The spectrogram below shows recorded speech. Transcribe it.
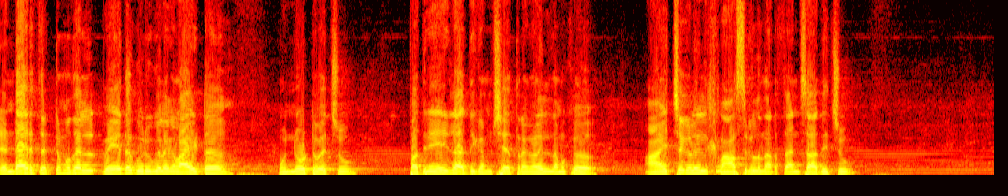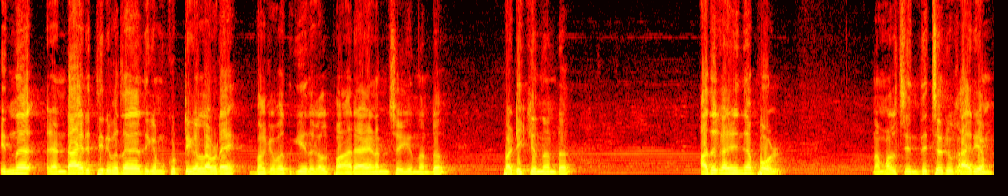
രണ്ടായിരത്തി എട്ട് മുതൽ വേദഗുരുകുലങ്ങളായിട്ട് മുന്നോട്ട് വെച്ചു. പതിനേഴിലധികം ക്ഷേത്രങ്ങളിൽ നമുക്ക് ആഴ്ചകളിൽ ക്ലാസ്സുകൾ നടത്താൻ സാധിച്ചു. ഇന്ന് രണ്ടായിരത്തി ഇരുപതിലധികം കുട്ടികൾ അവിടെ ഭഗവത്ഗീതകൾ പാരായണം ചെയ്യുന്നുണ്ട് പഠിക്കുന്നുണ്ട്. അത് കഴിഞ്ഞപ്പോൾ നമ്മൾ ചിന്തിച്ചൊരു കാര്യം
